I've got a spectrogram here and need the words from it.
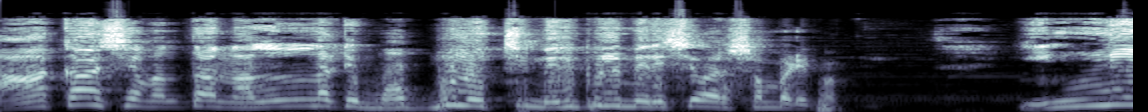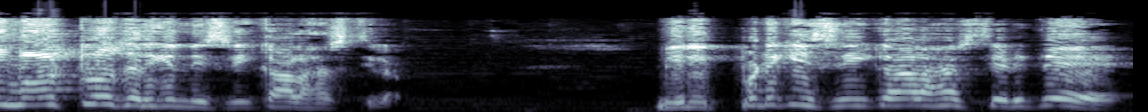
ఆకాశం అంతా నల్లటి మబ్బులు వచ్చి మెరుపులు మెరిసి వర్షం పడిపోతుంది. ఇన్ని మాటలో జరిగింది శ్రీకాళహస్తిలో. మీరు ఇప్పటికీ శ్రీకాళహస్తి ఎడితే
